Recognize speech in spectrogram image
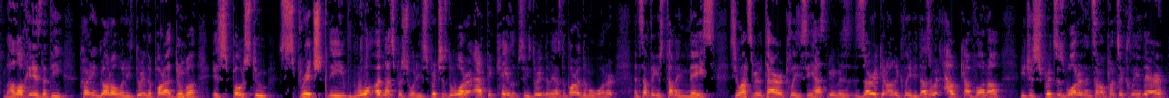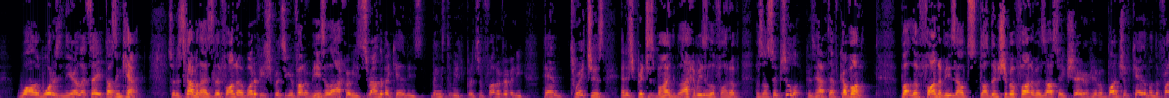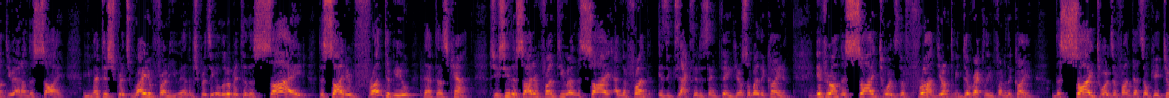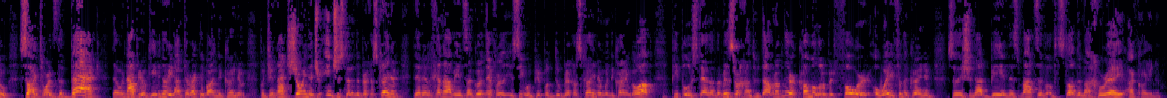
The halacha is that the Kohen Gadol, when he's doing the paraduma, is supposed to spritch the water, uh, not spritch water, he spritches the water at the kalim. So he's doing the, he has the paraduma water, and something is tummy mace, so he wants to be retire a kli. So he has to be mizarikin on a kli. He does it without kavana, he just spritzes water, then someone puts a kli there, while the water's in the air, let's say, it doesn't count. So the Schaman has of what if he's spritzing in front of him? He's a lachar, he's surrounded by kelim, he brings to be spritz in front of him, and he hand twitches and he spritches behind him. Lachar he's a lefanov, as also psula, because you have to have kavana. But lefanov he's out shebefanov, as also ksher. If you have a bunch of kelim on the front of you and on the side, and you meant to spritz right in front of you, end up spritzing a little bit to the side, the side in front of you, that does count. So you see the side in front of you and the side and the front is exactly the same thing. You're also by the kohen. If you're on the side towards the front, you don't have to be directly in front of the kohen. The side towards the front, that's okay too. Side towards the back, that would not be okay, even though you're not directly behind the kohenim, but you're not showing that you're interested in the brechas kohenim, then in chanami it's not good. And therefore, you see when people do brechas kohenim, when the kohenim go up, people who stand on the mizrachan, who daven up there, come a little bit forward, away from the kohenim, so they should not be in this matzav of tzadim achrei a kohenim.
